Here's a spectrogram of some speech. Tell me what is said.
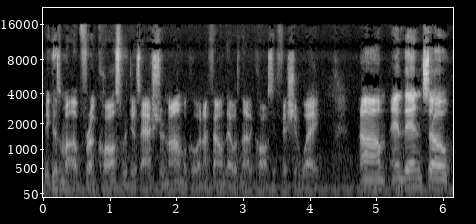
because my upfront costs were just astronomical, and I found that was not a cost efficient way. Um, and then so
